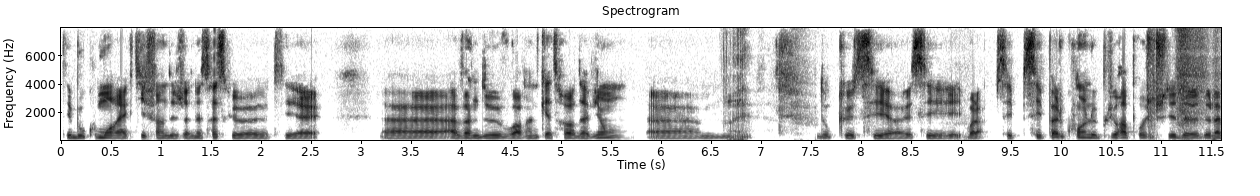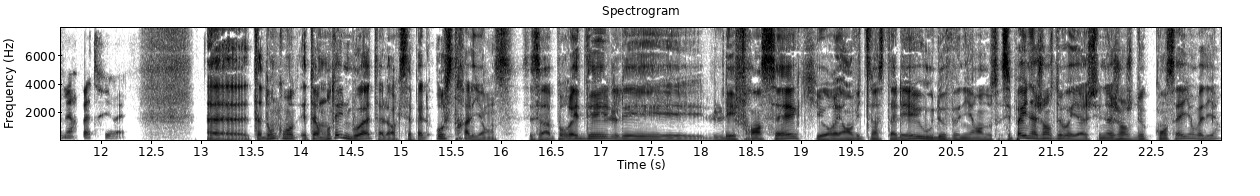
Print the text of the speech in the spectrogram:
t'es beaucoup moins réactif hein, déjà ne serait-ce que t'es à 22 voire 24 heures d'avion. Donc c'est c'est voilà c'est pas le coin le plus rapproché de, de la mer patrie. Ouais. Euh, t'as donc as monté une boîte alors qui s'appelle Australiance, c'est ça, pour aider les les Français qui auraient envie de s'installer ou de venir en Australie. C'est pas une agence de voyage, c'est une agence de conseil, on va dire?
